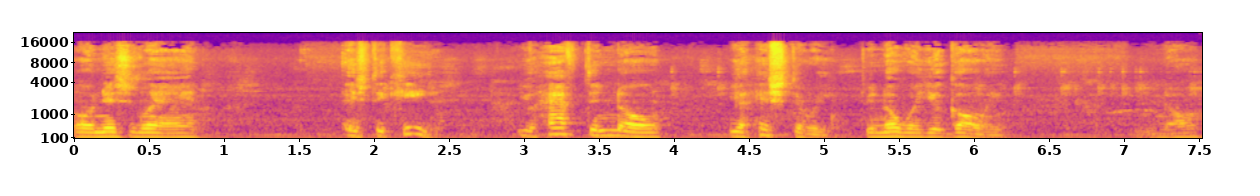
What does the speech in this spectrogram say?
on this land is the key. You have to know your history to know where you're going. You know,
